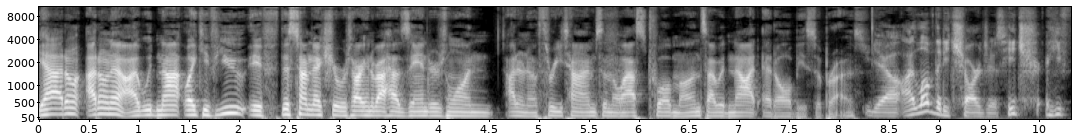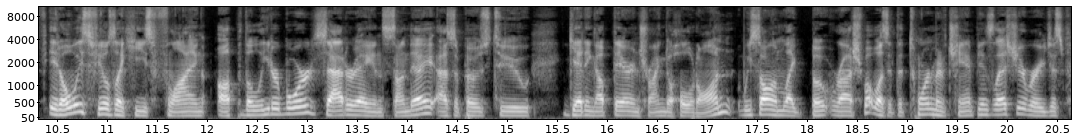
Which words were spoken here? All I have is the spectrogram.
Yeah, I don't I don't know. I would not like if you if this time next year we're talking about how Xander's won, I don't know, 3 times in the last 12 months, I would not at all be surprised. Yeah, I love that he charges. He he it always feels like he's flying up the leaderboard Saturday and Sunday as opposed to getting up there and trying to hold on. We saw him like boat rush. What was it? The Tournament of Champions last year where he just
